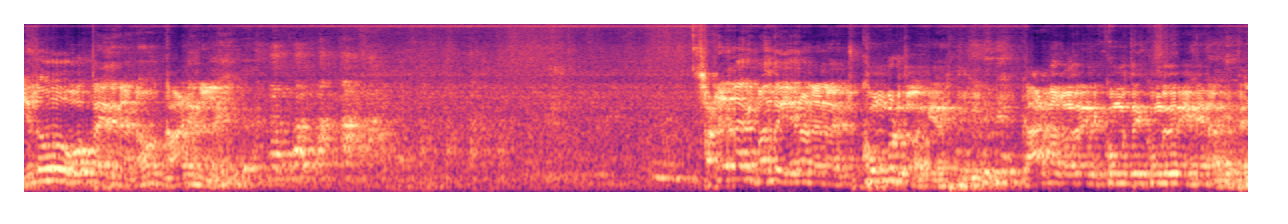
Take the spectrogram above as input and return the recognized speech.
ಎಲ್ಲೋ ಹೋಗ್ತಾ ಇದ್ದೀನಿ ನಾನು ಕಾಡಿನಲ್ಲಿ. ಸಡನ್ ಆಗಿ ಬಂದು ಏನೋ ನನ್ನ ಕುಂಬಿಡ್ತು ಹಂಗೆ ಕಾಡಿನಲ್ಲಿ ಹೋದ್ರೆ ನೀನು ಕುಂಬತೆ ಕುಂಬಿದ್ರೆ ಇನ್ನೇನಾಗುತ್ತೆ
